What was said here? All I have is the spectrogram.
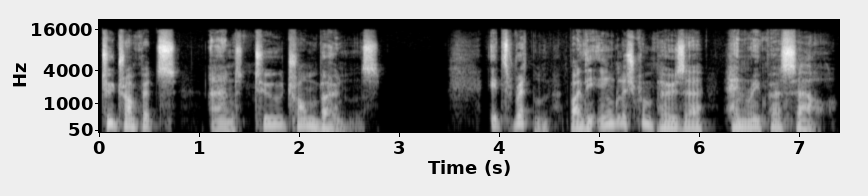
Two trumpets and two trombones. It's written by the English composer Henry Purcell,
